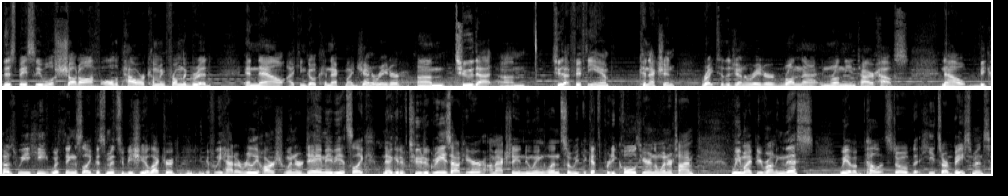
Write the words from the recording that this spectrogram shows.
This basically will shut off all the power coming from the grid and now I can go connect my generator um, to that um, to that 50 amp connection right to the generator, run that and run the entire house. Now, because we heat with things like this Mitsubishi Electric, if we had a really harsh winter day, maybe it's like negative two degrees out here. I'm actually in New England, so it gets pretty cold here in the wintertime. We might be running this. We have a pellet stove that heats our basement.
